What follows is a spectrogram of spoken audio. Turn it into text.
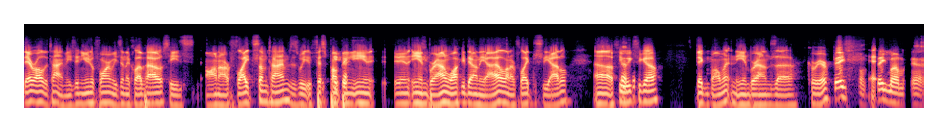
there all the time. He's in uniform. He's in the clubhouse. He's on our flight sometimes as we fist pumping Ian Ian Browne walking down the aisle on our flight to Seattle uh, a few weeks ago. Big moment in Ian Browne's uh, career. Big big moment. Yeah.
